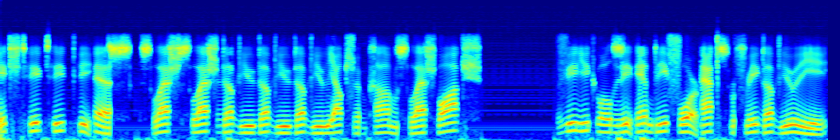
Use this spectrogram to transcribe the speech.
https slash slash www.yelp.com slash watch. V equals end4 apps free we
